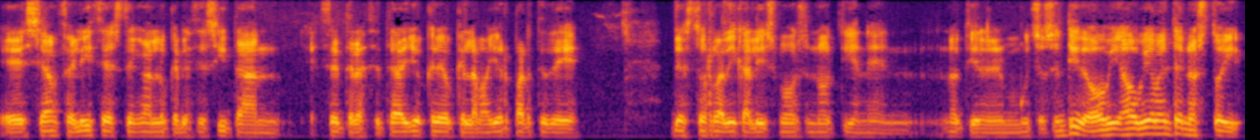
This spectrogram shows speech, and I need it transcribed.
eh, sean felices, tengan lo que necesitan, etcétera, etcétera, yo creo que la mayor parte de, de estos radicalismos no tienen, no tienen mucho sentido. Obvia- obviamente no estoy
